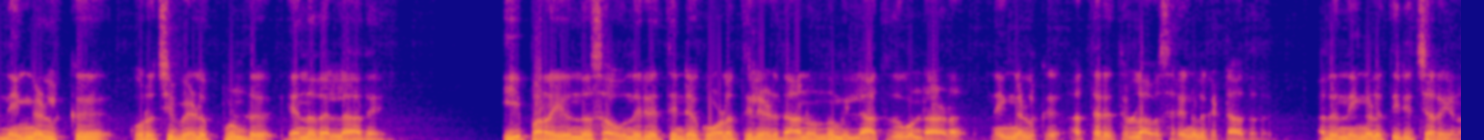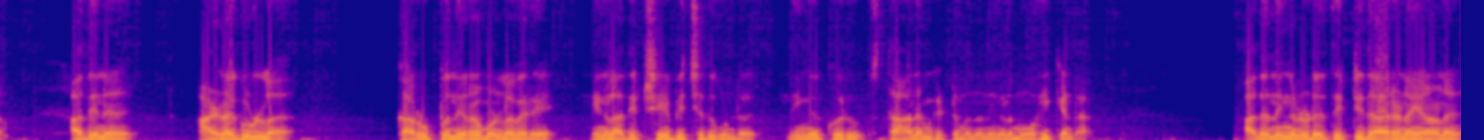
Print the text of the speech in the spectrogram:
നിങ്ങൾക്ക് കുറച്ച് വെളുപ്പുണ്ട് എന്നതല്ലാതെ ഈ പറയുന്ന സൗന്ദര്യത്തിന്റെ കോളത്തിൽ എഴുതാനൊന്നും ഇല്ലാത്തത് കൊണ്ടാണ് നിങ്ങൾക്ക് അത്തരത്തിലുള്ള അവസരങ്ങൾ കിട്ടാത്തത്. അത് നിങ്ങൾ തിരിച്ചറിയണം. അതിന് അഴകുള്ള കറുപ്പ് നിറമുള്ളവരെ നിങ്ങൾ അധിക്ഷേപിച്ചതുകൊണ്ട് നിങ്ങൾക്കൊരു സ്ഥാനം കിട്ടുമെന്ന് നിങ്ങൾ മോഹിക്കേണ്ട. അത് നിങ്ങളുടെ തെറ്റിദ്ധാരണയാണ്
